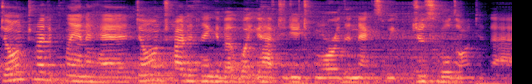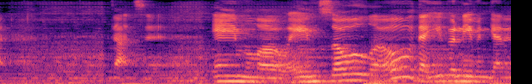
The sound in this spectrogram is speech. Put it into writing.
Don't try to plan ahead. Don't try to think about what you have to do tomorrow or the next week. Just hold on to that. That's it. Aim low. Aim so low that you couldn't even get any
